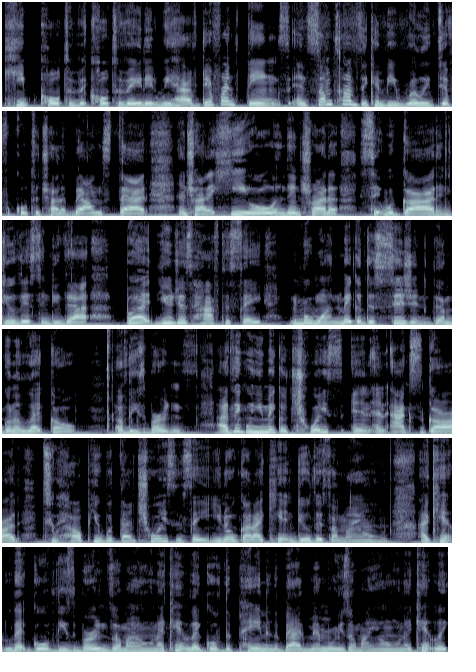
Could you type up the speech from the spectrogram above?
keep cultiv- cultivated. We have different things, and sometimes it can be really difficult to try to balance that and try to heal, and then try to sit with God and do this and do that. But you just have to say, number one, make a decision that I'm going to let go of these burdens. I think when you make a choice and, and ask God to help you with that choice and say, you know, God, I can't do this on my own. I can't let go of these burdens on my own. I can't let go of the pain and the bad memories on my own. I can't let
